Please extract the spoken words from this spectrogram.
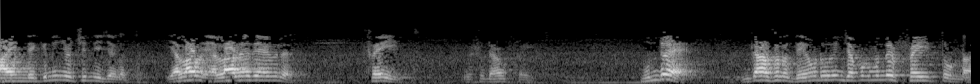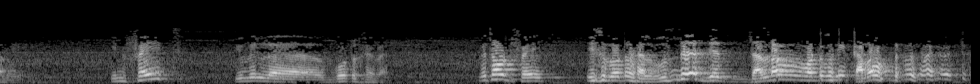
ఆయన దగ్గర నుంచి వచ్చింది ఈ జగత్ ఎలా ఎలా లేదు ఏమీ లేదు. Faith you should have faith ముందే ఇంకా అసలు దేవుడి గురించి చెప్పకముందే ఫెయిత్ ఉండాలి. In faith you will go to heaven without faith is go to hell ముందే దండం పట్టుకుని కథ పట్టుకుని.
